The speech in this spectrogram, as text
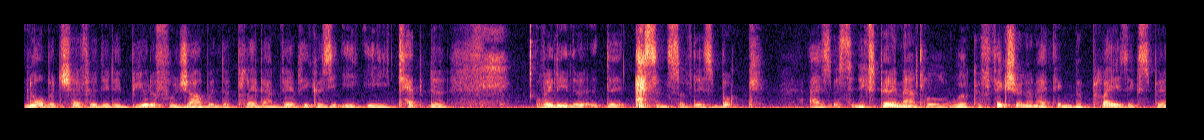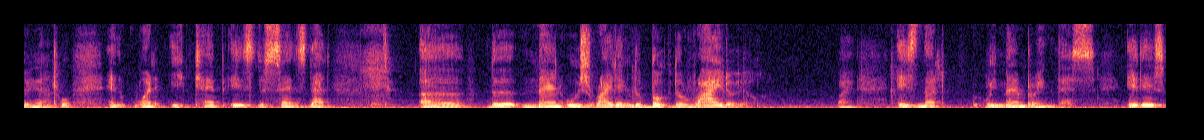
Norbert Schaeffer did a beautiful job with the play because he, he kept the really the, the essence of this book as it's an experimental work of fiction and I think the play is experimental. Yeah. and what he kept is the sense that uh, the man who is writing the book the writer right is not remembering this. It is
